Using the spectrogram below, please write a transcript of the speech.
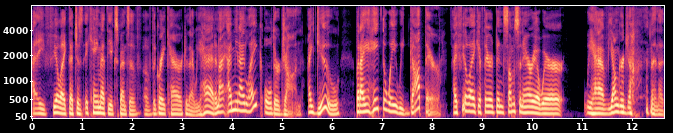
I feel like that just it came at the expense of of the great character that we had. And I I mean I like older Jon. I do, but I hate the way we got there. I feel like if there had been some scenario where we have younger Jon and a,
